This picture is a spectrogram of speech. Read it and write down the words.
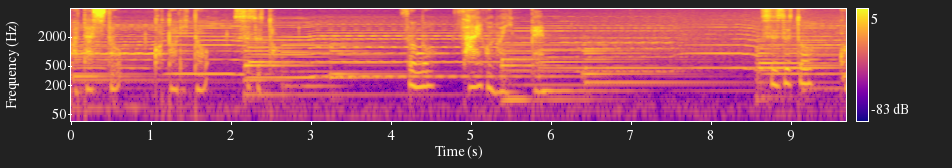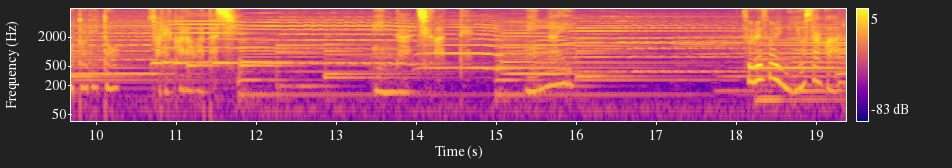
私と小鳥と鈴と。その最後の一編。鈴と小鳥とそれから私。みんな違っそれぞれに良さがある。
